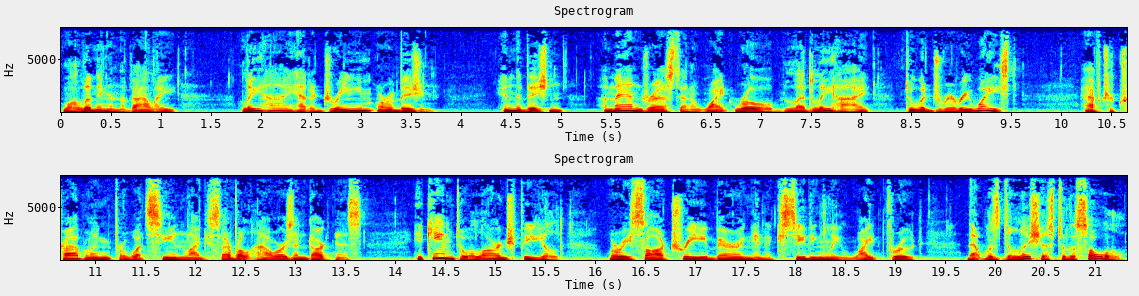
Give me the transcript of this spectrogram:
While living in the valley, Lehi had a dream or a vision. In the vision, a man dressed in a white robe led Lehi to a dreary waste. After traveling for what seemed like several hours in darkness, he came to a large field where he saw a tree bearing an exceedingly white fruit that was delicious to the soul.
